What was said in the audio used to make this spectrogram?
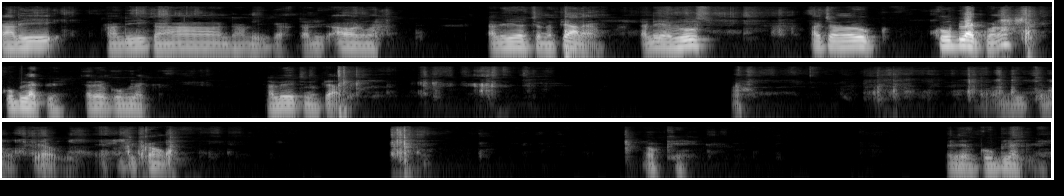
ဒါလေး ဒါလေးကဒါလေးကဒါလေးအော်ဒီမှာဒါလေးတော့ကျွန်တော်ပြလိုက်အောင်ဒါလေးက rose အကျွန်တော်တို့ go black ပေါ့နော် go black လေးဒါလေး go black ဒါလေးကျွန်တော်ပြလိုက်ဒါလေးကျွန်တော်ပြလိုက်ဒီကောင် okay ဒါလေး go black လေး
